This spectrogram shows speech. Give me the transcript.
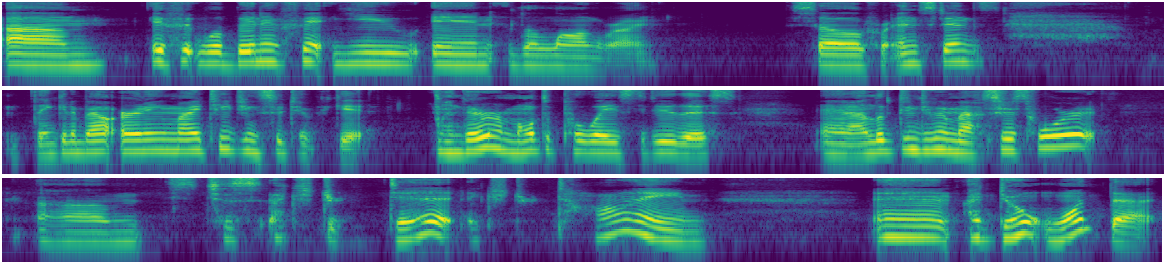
um, if it will benefit you in the long run. So, for instance, I'm thinking about earning my teaching certificate. And there are multiple ways to do this. And I looked into a master's for it. Um, it's just extra debt, extra time. And I don't want that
